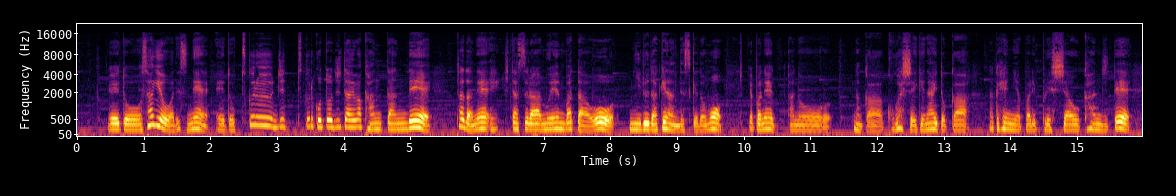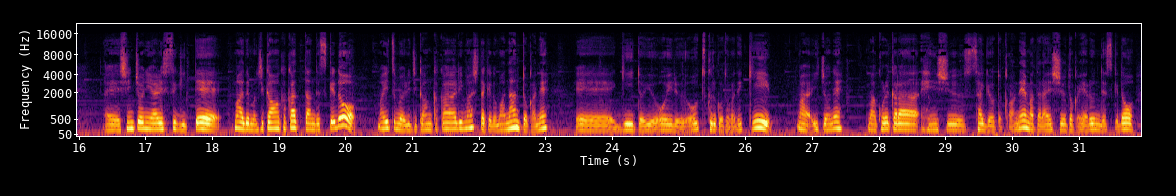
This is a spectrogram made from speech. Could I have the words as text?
えーと、作業はですね、えーと、作るじ作ること自体は簡単でただねひたすら無塩バターを煮るだけなんですけどもやっぱねあのなんか焦がしちゃいけないとかなんか変にやっぱりプレッシャーを感じて、えー、慎重にやりすぎてまあでも時間はかかったんですけど、まあ、いつもより時間かかりましたけど、まあ、なんとかね、えー、ギーというオイルを作ることができ、まあ、一応ね、まあ、これから編集作業とかはねまた来週とかやるんですけど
